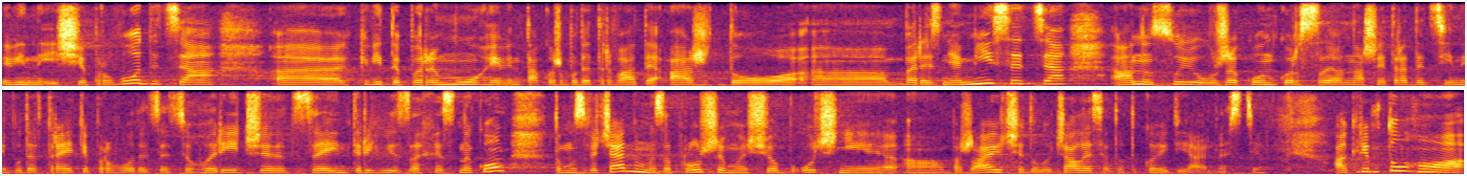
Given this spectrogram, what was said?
він іще проводиться. Е, Квіти перемоги він також буде тривати аж до е, березня місяця. Анонсую вже конкурс е, наш традиційний буде втретє проводиться цьогоріч. Це інтерв'ю з захисником. Тому, звичайно, ми запрошуємо, щоб учні бажаючі долучалися до такої діяльності. А крім того,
